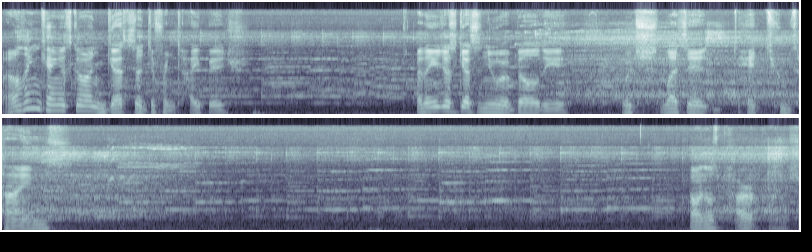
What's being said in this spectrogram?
I don't think Kangaskhan gets a different typeage. I think it just gets a new ability, which lets it hit two times. Oh, no Power Punch.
